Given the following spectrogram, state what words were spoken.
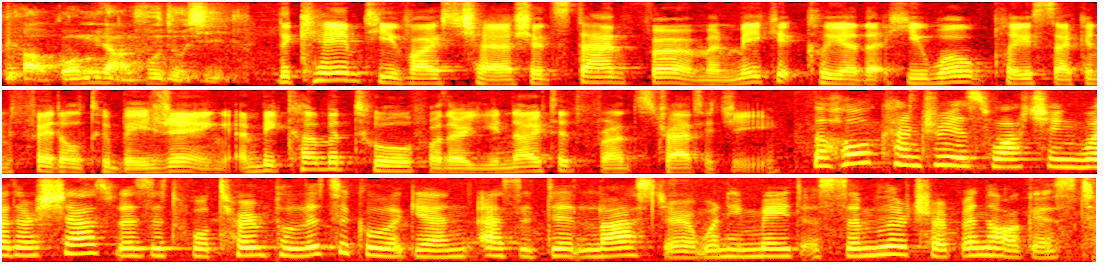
The KMT vice chair should stand firm and make it clear that he won't play second fiddle to Beijing and become a tool for their united front strategy. The whole country is watching whether Hsia's visit will turn political again, as it did last year when he made a similar trip in August.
